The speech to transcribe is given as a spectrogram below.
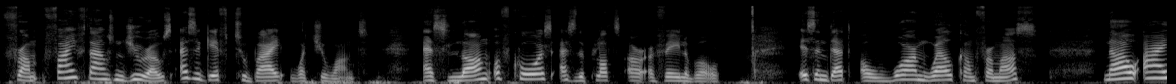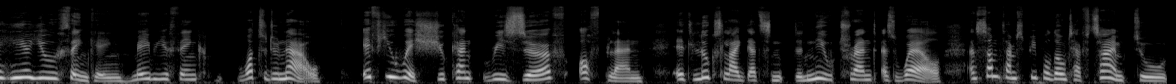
from 5,000 euros as a gift to buy what you want. As long, of course, as the plots are available. Isn't that a warm welcome from us? Now I hear you thinking, maybe you think, what to do now? If you wish, you can reserve off plan. It looks like that's the new trend as well. And sometimes people don't have time to,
